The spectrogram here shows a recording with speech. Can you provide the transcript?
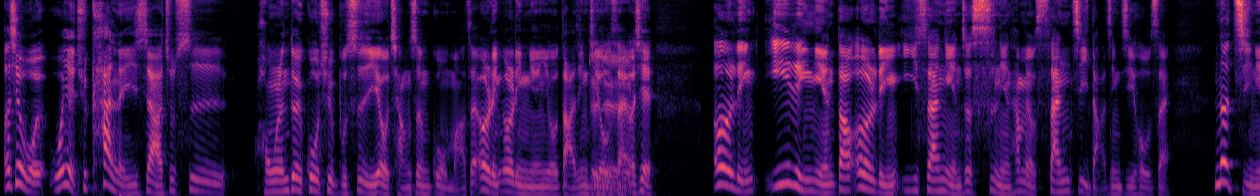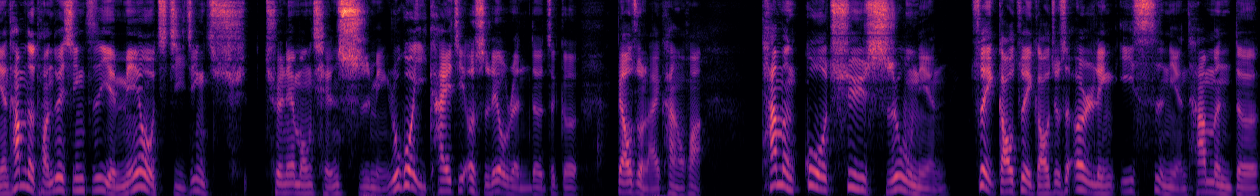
而且我我也去看了一下，就是红人队过去不是也有强盛过吗？在二零二零年有打进季后赛，而且二零一零年到二零一三年这四年，他们有三季打进季后赛。那几年他们的团队薪资也没有挤进全全联盟前十名。如果以开季二十六人的这个标准来看的话，他们过去十五年最高最高就是二零一四年，他们的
